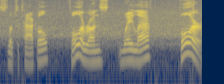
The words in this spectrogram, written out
slips a tackle. Fuller runs way left. Fuller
